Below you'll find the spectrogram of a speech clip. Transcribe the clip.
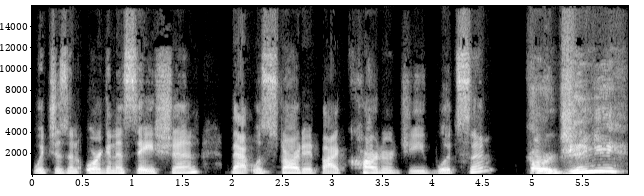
which is an organization that was started by Carter G. Woodson. Carter G.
